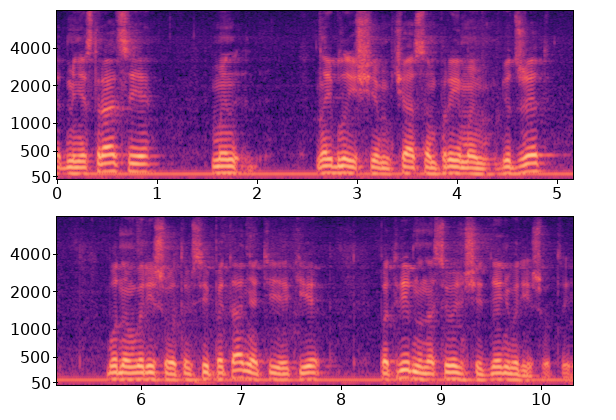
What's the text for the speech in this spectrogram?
адміністрації. Ми найближчим часом приймемо бюджет, будемо вирішувати всі питання, ті, які потрібно на сьогоднішній день вирішувати.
